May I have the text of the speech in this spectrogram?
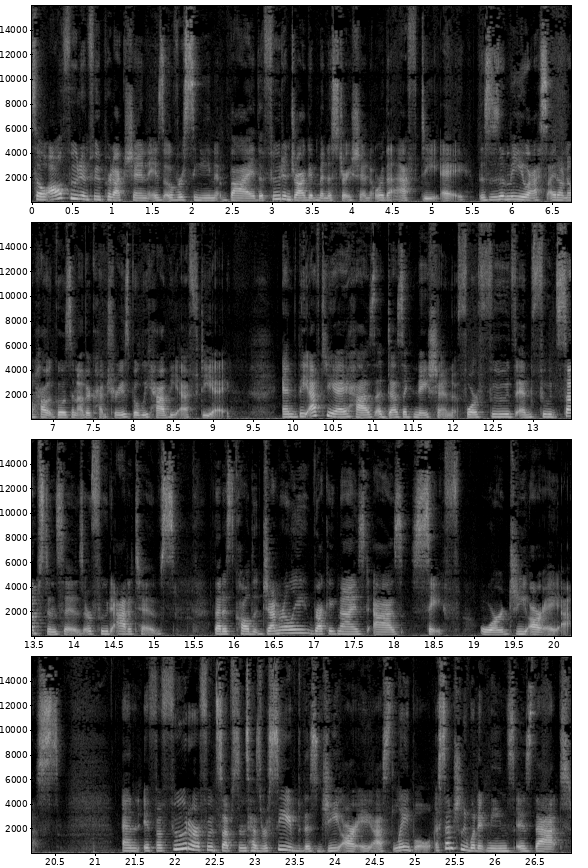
So, all food and food production is overseen by the Food and Drug Administration or the FDA. This is in the US. I don't know how it goes in other countries, but we have the FDA. And the FDA has a designation for foods and food substances or food additives that is called Generally Recognized as Safe or GRAS. And if a food or a food substance has received this GRAS label, essentially what it means is that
